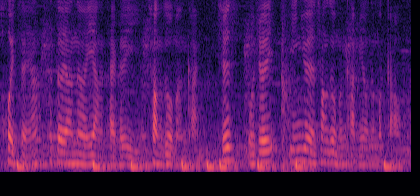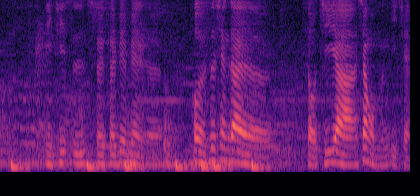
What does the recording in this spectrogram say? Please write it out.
会怎样这样那样才可以有创作门槛。其实我觉得音乐的创作门槛没有那么高，你其实随随便便的，或者是现在的手机啊，像我们以前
